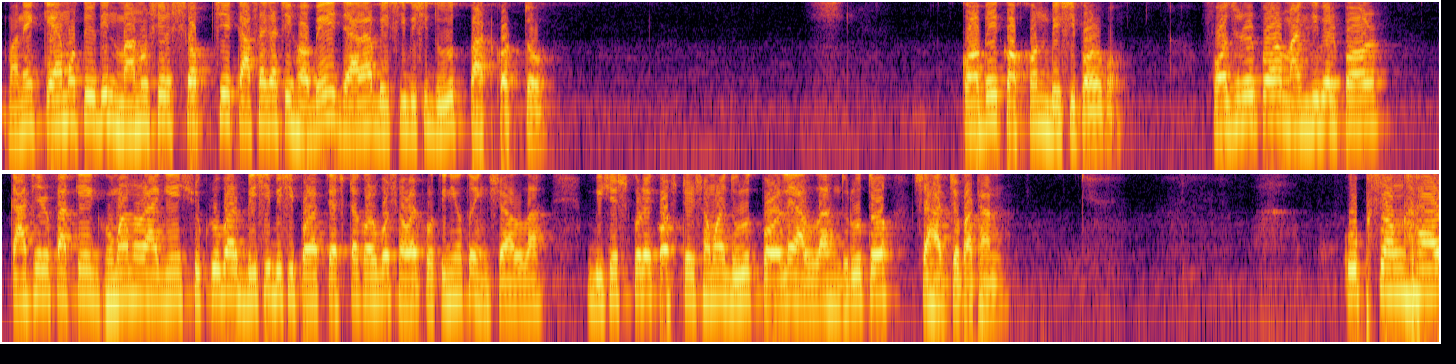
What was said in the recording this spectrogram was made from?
মানে কেয়ামতের দিন মানুষের সবচেয়ে কাছাকাছি হবে যারা বেশি বেশি দূরত পাঠ করত। কবে কখন বেশি পড়ব? ফজরের পর, মাগরিবের পর, কাজের ফাঁকে ঘুমানোর আগে শুক্রবার বেশি বেশি পড়ার চেষ্টা করব সবাই প্রতিনিয়ত, ইনশাআল্লাহ। বিশেষ করে কষ্টের সময় দূরত পড়লে আল্লাহ দ্রুত সাহায্য পাঠান। উপসংহার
